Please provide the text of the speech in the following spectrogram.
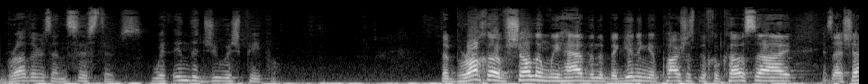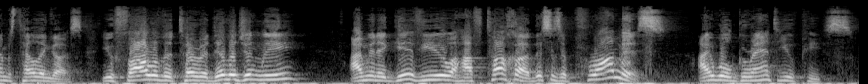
brothers and sisters within the Jewish people. The bracha of shalom we have in the beginning of Parshas Bechukosai is Hashem is telling us, you follow the Torah diligently, I'm going to give you a havtacha. This is a promise. I will grant you peace.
